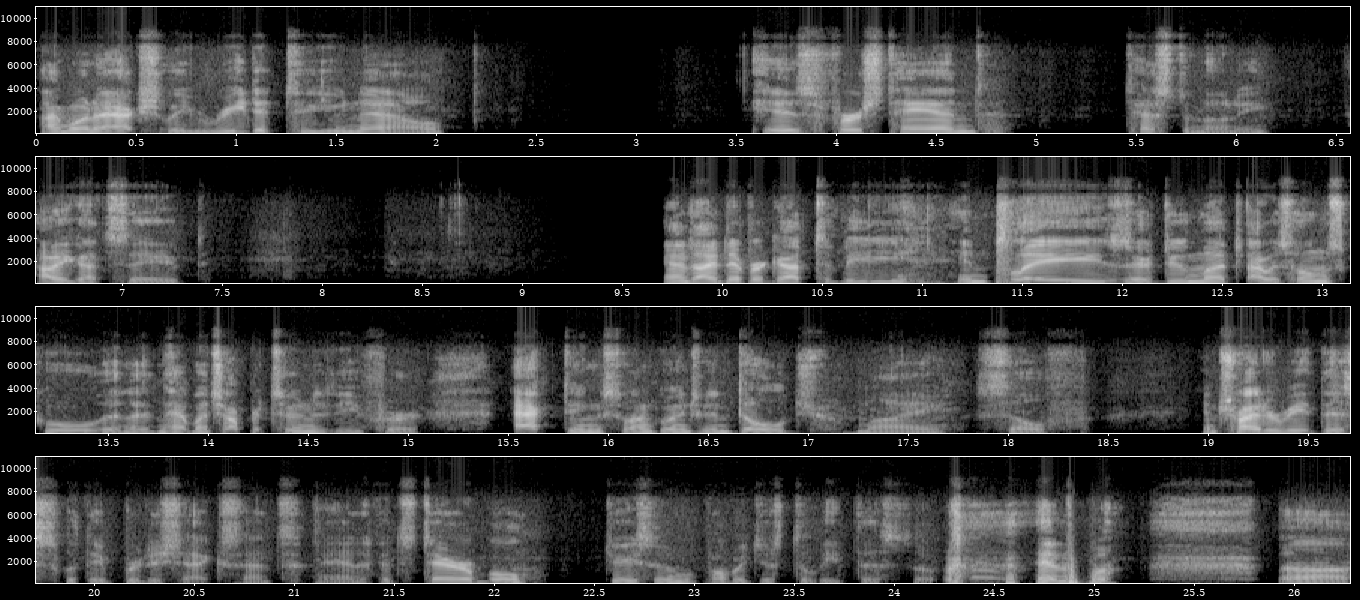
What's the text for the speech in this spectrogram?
I want to actually read it to you now. His firsthand testimony, how he got saved. And I never got to be in plays or do much. I was homeschooled and I didn't have much opportunity for acting, so I'm going to indulge myself and try to read this with a British accent. And if it's terrible, Jason will probably just delete this. So, we'll, uh,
